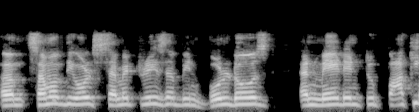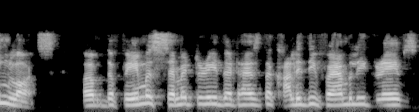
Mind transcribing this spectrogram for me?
Um, some of the old cemeteries have been bulldozed and made into parking lots. Uh, the famous cemetery that has the Khalidi family graves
